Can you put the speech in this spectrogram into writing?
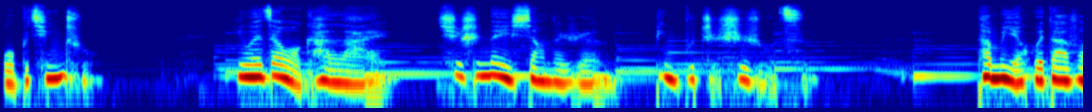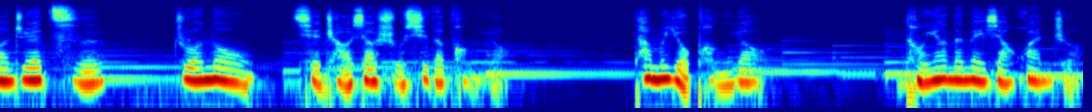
我不清楚，因为在我看来，其实内向的人并不只是如此，他们也会大放厥词，捉弄且嘲笑熟悉的朋友，他们有朋友，同样的内向患者。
